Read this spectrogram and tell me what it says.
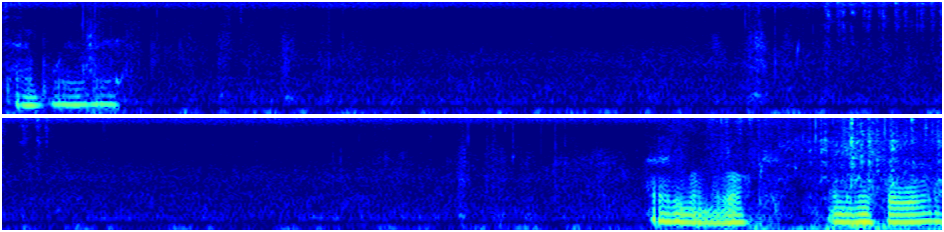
Just had a boil there. Heard him on the rock, underneath the water.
